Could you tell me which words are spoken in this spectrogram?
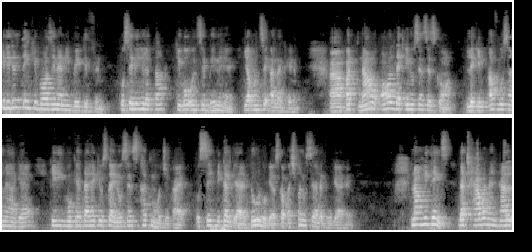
He didn't think he was in any way different उसे नहीं लगता कि वो उनसे भिन्न है या उनसे अलग है। But now all that innocence is gone लेकिन अब वो समय आ गया है कि वो कहता है कि उसका इनोसेंस खत्म हो चुका है। उससे निकल गया है, दूर हो गया उसका बचपन उससे अलग हो गया है। Now he thinks that heaven and hell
